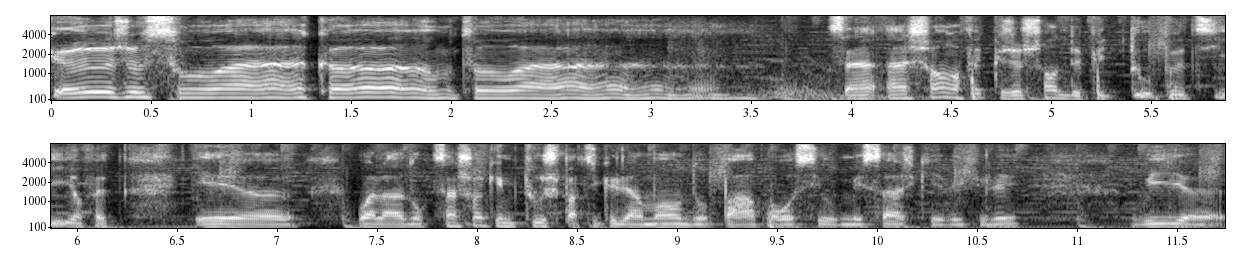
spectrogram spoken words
que je sois comme toi. C'est un, chant en fait que je chante depuis tout petit en fait. Et euh, voilà, donc c'est un chant qui me touche particulièrement donc, par rapport aussi au message qui est véhiculé. Oui, euh,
